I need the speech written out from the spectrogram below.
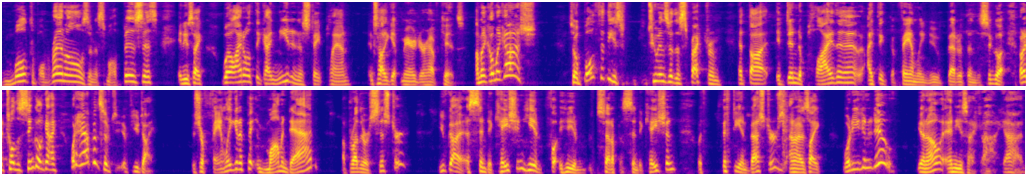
multiple rentals and a small business. And he's like, well, I don't think I need an estate plan until I get married or have kids. I'm like, oh my gosh. So both of these two ends of the spectrum had thought it didn't apply to them. I think the family knew better than the single guy. But I told the single guy, what happens if, if you die? Is your family going to pay mom and dad, a brother or sister? You've got a syndication. He had, he had set up a syndication with 50 investors. And I was like, what are you going to do? You know? And he's like, oh, God.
